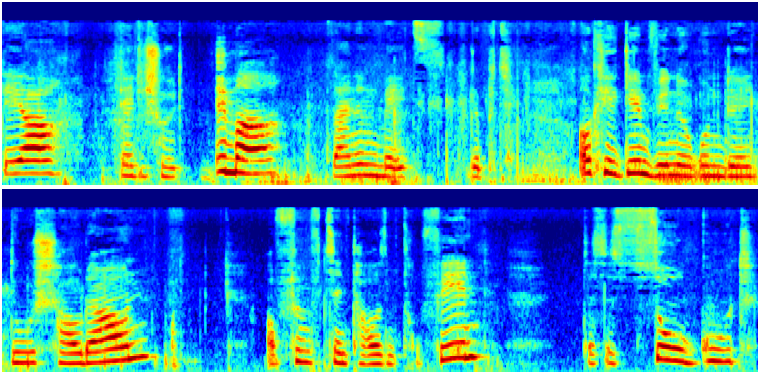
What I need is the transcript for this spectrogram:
der, der die Schuld immer seinen Mates gibt. Okay, gehen wir eine Runde Du Showdown auf 15.000 Trophäen. Das ist so gut.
